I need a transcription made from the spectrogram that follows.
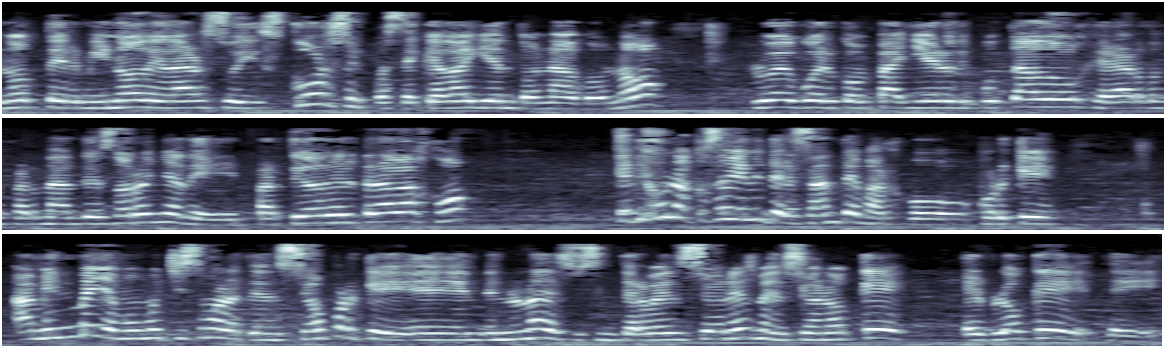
no terminó de dar su discurso y pues se quedó ahí entonado, ¿no? Luego el compañero diputado Gerardo Fernández Noroña del Partido del Trabajo, que dijo una cosa bien interesante, Marco, porque a mí me llamó muchísimo la atención porque en, una de sus intervenciones mencionó que el bloque de,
